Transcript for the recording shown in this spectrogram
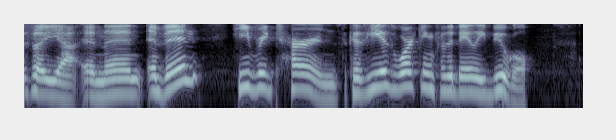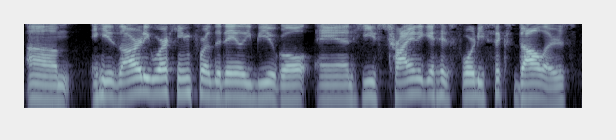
so yeah and then and then he returns because he is working for the daily bugle um he's already working for the Daily Bugle, and he's trying to get his forty six dollars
